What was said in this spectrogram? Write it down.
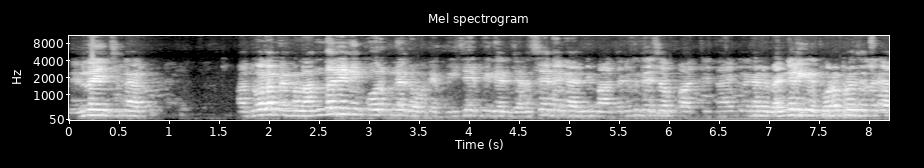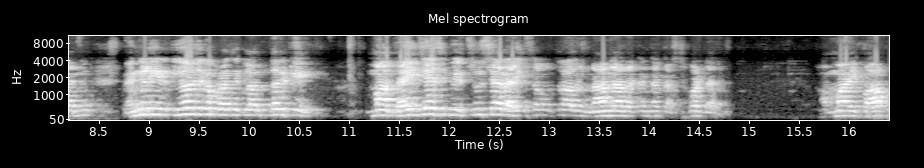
నిర్ణయించినారు. అందువల్ల మిమ్మల్ని అందరినీ నేను కోరుకునేది ఒకటి. బీజేపీ కానీ జనసేన కానీ మా తెలుగుదేశం పార్టీ నాయకులు కానీ వెంకటగిరి పుర ప్రజలు కానీ వెంకటగిరి నియోజక ప్రజలందరికీ మా దయచేసి మీరు చూశారు ఐదు సంవత్సరాలు నానా రకంగా కష్టపడ్డారు. అమ్మాయి పాప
